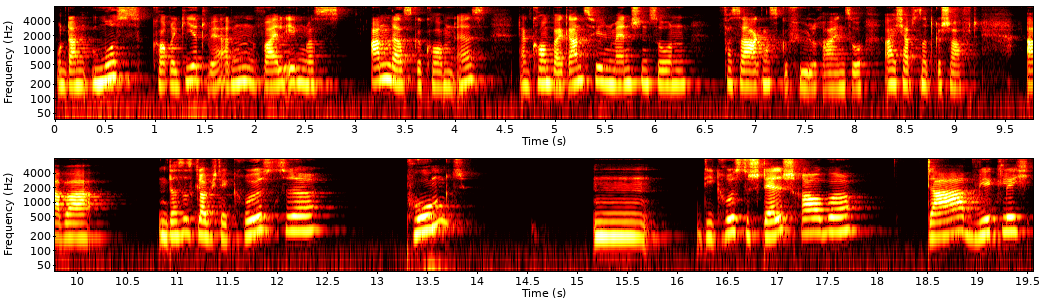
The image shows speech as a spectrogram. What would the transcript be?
und dann muss korrigiert werden, weil irgendwas anders gekommen ist, dann kommt bei ganz vielen Menschen so ein Versagensgefühl rein, so, ah, ich habe es nicht geschafft. Aber das ist, glaube ich, der größte Punkt, die größte Stellschraube, da wirklich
